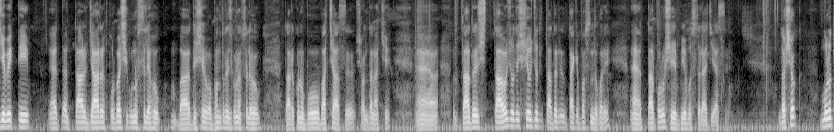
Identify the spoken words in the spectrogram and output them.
যে ব্যক্তি তার, যার প্রবাসী কোনো ছেলে হোক বা দেশের অভ্যন্তরে কোনো ছেলে হোক তার কোনো বউ, বাচ্চা আছে, সন্তান আছে তাদের তাও যদি সেও যদি তাদের, তাকে পছন্দ করে তারপরও সে বিয়ে বসতে রাজি আছে। দর্শক, মূলত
